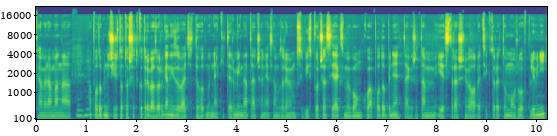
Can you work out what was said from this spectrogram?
kameramana mm-hmm. a podobne. Čiže toto všetko treba zorganizovať, dohodnúť nejaký termín natáčania, samozrejme musí byť počasie, ak sme vonku a podobne, takže tam je strašne veľa vecí, ktoré to môžu ovplyvniť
